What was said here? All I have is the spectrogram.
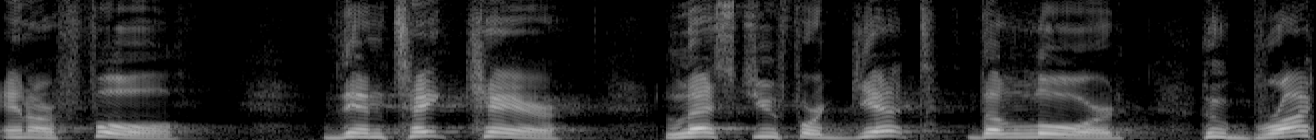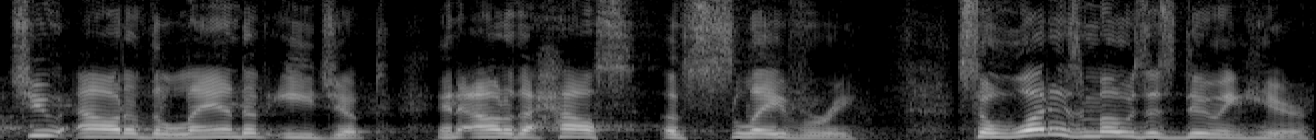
and are full, then take care lest you forget the Lord who brought you out of the land of Egypt and out of the house of slavery. So, what is Moses doing here?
